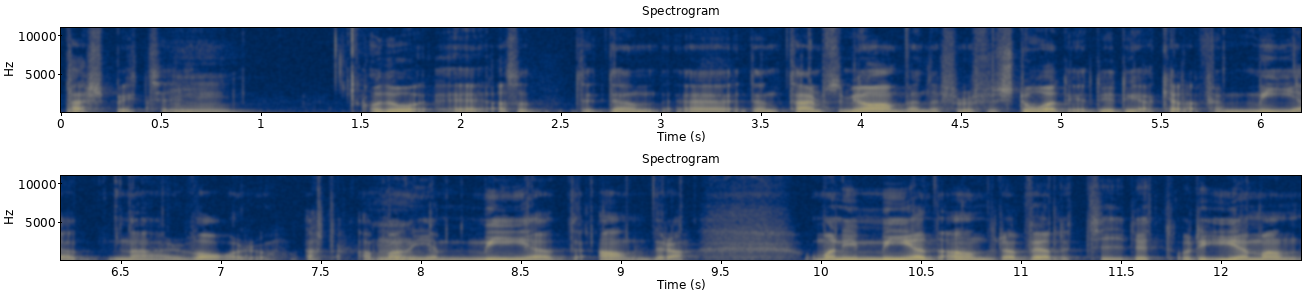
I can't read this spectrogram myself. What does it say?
perspektiv. Mm. Och då, eh, alltså, den, eh, den term som jag använder för att förstå det, det är det jag kallar för mednärvaro. Att, att man är med andra. Och man är med andra väldigt tidigt. Och det är man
